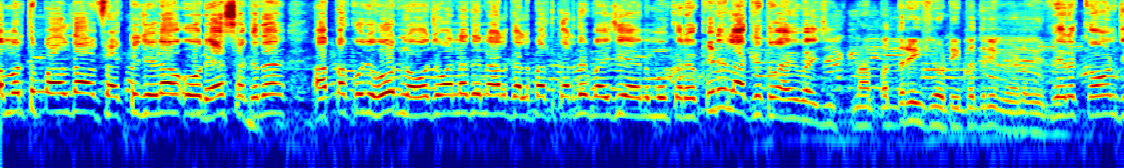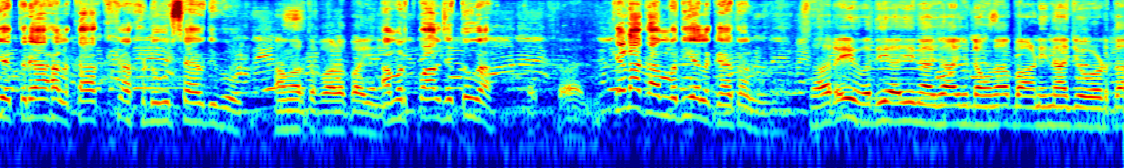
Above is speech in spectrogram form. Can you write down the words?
ਅਮਰਤਪਾਲ ਦਾ ਇਫੈਕਟ ਜਿਹੜਾ ਉਹ ਰਹਿ ਸਕਦਾ। ਆਪਾਂ ਕੁਝ ਹੋਰ ਨੌਜਵਾਨਾਂ ਦੇ ਨਾਲ ਗੱਲਬਾਤ ਕਰਦੇ। ਬਾਈ ਜੀ ਐਨ ਮੂੰਹ ਕਰਿਓ। ਕਿਹੜੇ ਇਲਾਕੇ ਤੋਂ ਆਏ ਬਾਈ ਜੀ? ਨਾ ਪੱਧਰੀ ਛੋਟੀ ਪੱਧਰੀ ਪਿੰਡ ਵੀ ਫਿਰ ਕੌਣ ਜਿੱਤ ਰਿਹਾ? ਹਲਕਾ ਖਡੂਰ ਸਾਹਿਬ ਦੀ ਵੋਟ। ਅਮਰਤਪਾਲ ਭਾਈ। ਅਮਰਤਪਾਲ ਜਿੱਤੂਗਾ। ਕਿਹੜਾ ਕੰਮ ਵਧੀਆ ਲੱਗਾ ਤੁਹਾਨੂੰ? ਸਾਰੇ ਹੀ ਵਧੀਆ ਜੀ ਨਸ਼ਾ ਛਡਾਉਂਦਾ ਬਾਣੀ ਨਾਲ ਜੋੜਦਾ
